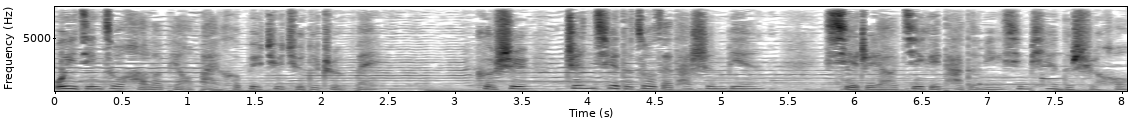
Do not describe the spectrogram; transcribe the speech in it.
我已经做好了表白和被拒绝的准备，可是真切地坐在他身边，写着要寄给他的明信片的时候，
